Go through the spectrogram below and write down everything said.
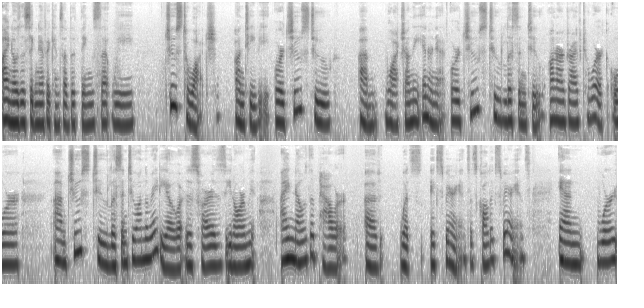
I know the significance of the things that we choose to watch on TV or choose to um, watch on the internet or choose to listen to on our drive to work or um, choose to listen to on the radio as far as you know our, i know the power of what's experience. It's called experience. And we're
